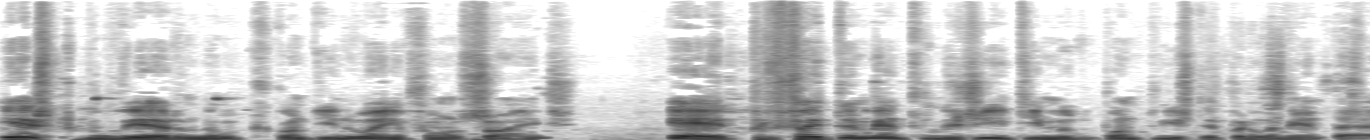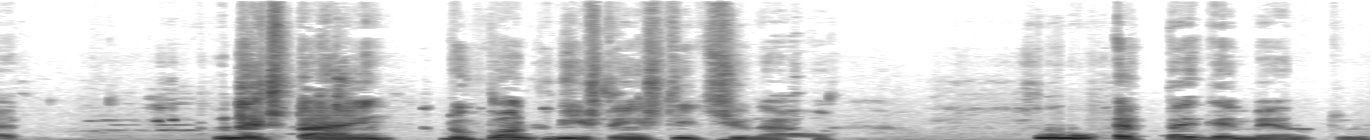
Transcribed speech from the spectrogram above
este governo, que continua em funções, é perfeitamente legítimo do ponto de vista parlamentar, mas tem, do ponto de vista institucional, o apagamento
